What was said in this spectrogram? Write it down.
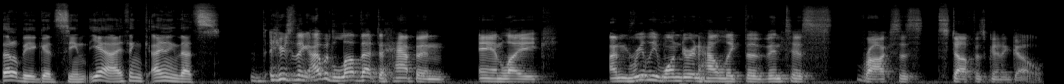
That'll be a good scene. Yeah, I think I think that's Here's the thing: I would love that to happen, and like, I'm really wondering how like the Ventus Roxas stuff is gonna go.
